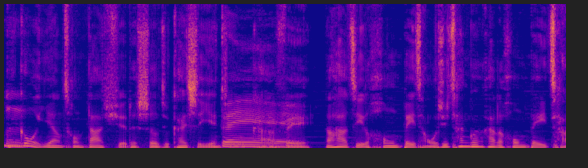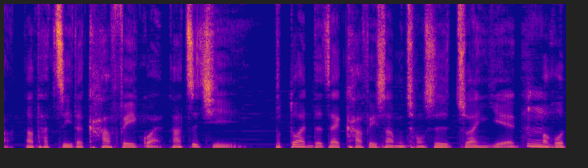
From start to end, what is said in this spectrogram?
他跟我一样，从大学的时候就开始研究咖啡，然后他有自己的烘焙厂。我去参观他的烘焙厂，然后他自己的咖啡馆，他自己。不断的在咖啡上面从事钻研，包括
